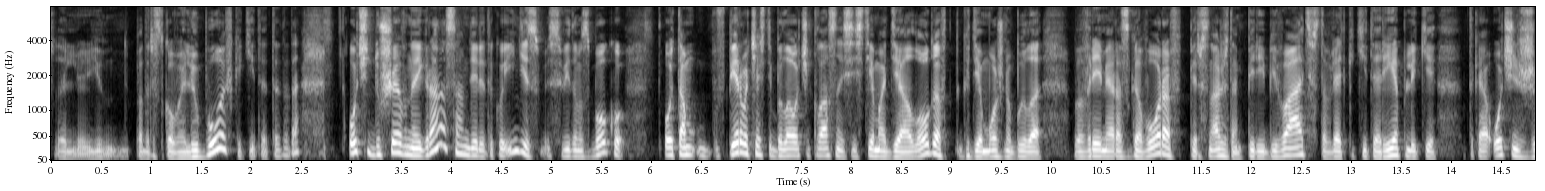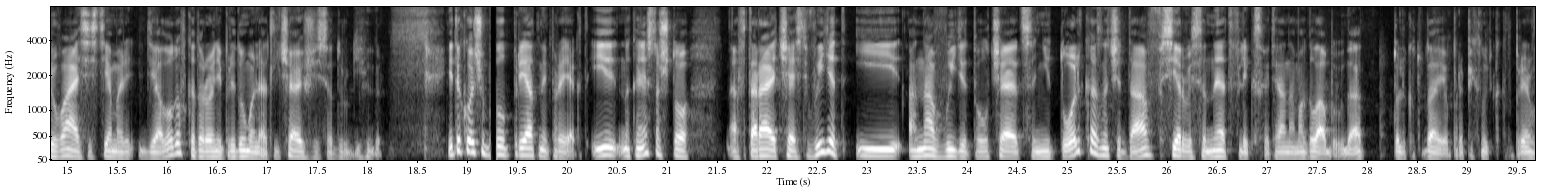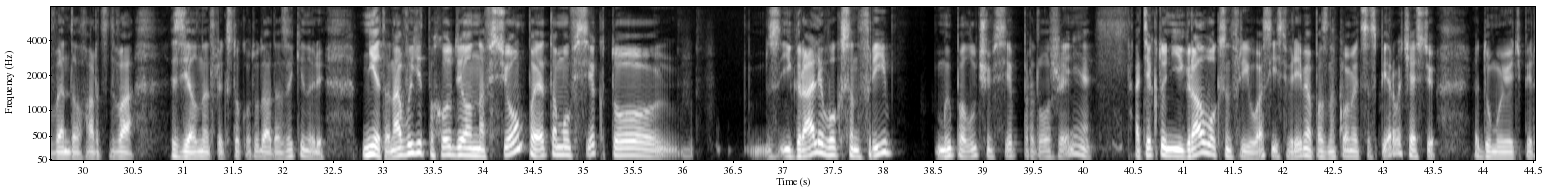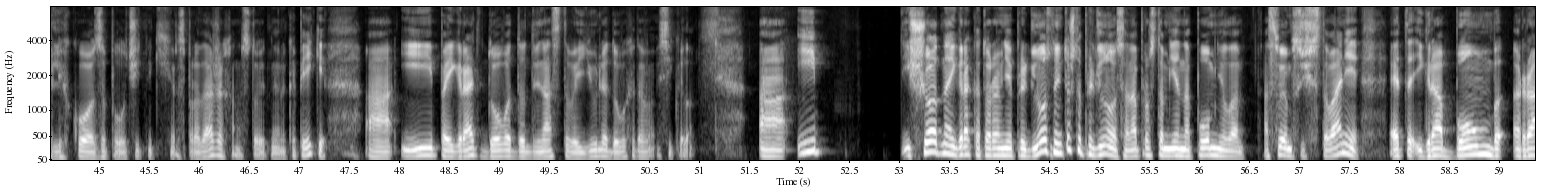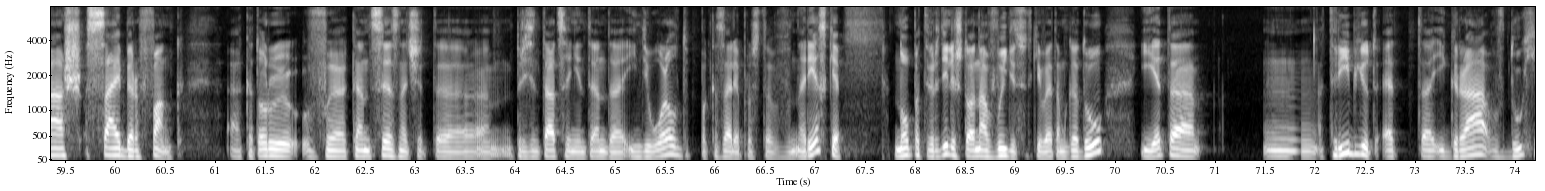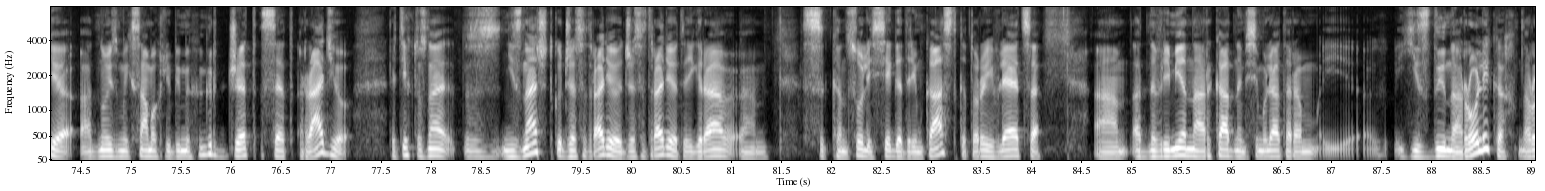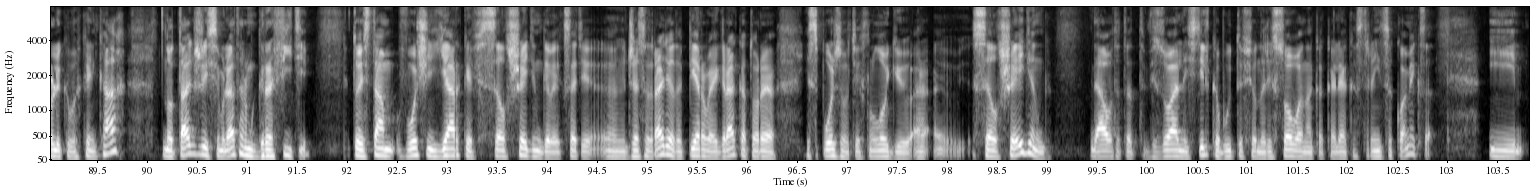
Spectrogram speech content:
подростковая любовь, какие-то та-та-та. Очень душевная игра, на самом деле, такой инди с, с видом сбоку. О, там в первой части была очень классная система диалогов, где можно было во время разговоров персонажей там перебивать, вставлять какие-то реплики. Такая очень живая система диалогов, которую они придумали, отличающаяся от других игр. И такой очень был приятный проект. И, наконец-то, что а, вторая часть часть выйдет, и она выйдет, получается, не только, значит, да, в сервисе Netflix, хотя она могла бы, да, только туда ее пропихнуть, как, например, Vandal Hearts 2 сделал Netflix, только туда, да, закинули. Нет, она выйдет, по ходу дела, на всем, поэтому все, кто играли в Oxenfree, мы получим все продолжения. А те, кто не играл в Oxenfree, у вас есть время познакомиться с первой частью. Я думаю, ее теперь легко заполучить на каких распродажах. Она стоит, наверное, копейки. А, и поиграть до, до 12 июля, до выхода сиквела. А, и еще одна игра, которая мне приглянулась, ну не то, что приглянулась, она просто мне напомнила о своем существовании. Это игра Bomb Rush Cyberpunk а, которую в конце, значит, э, презентации Nintendo Indie World показали просто в нарезке но подтвердили, что она выйдет все-таки в этом году, и это Tribute — это игра в духе одной из моих самых любимых игр Jet Set Radio. Для тех, кто знает, не знает, что такое Jet Set Radio, Jet Set Radio — это игра э, с консоли Sega Dreamcast, которая является э, одновременно аркадным симулятором езды на роликах, на роликовых коньках, но также и симулятором граффити. То есть там в очень яркой селл-шейдинговой, кстати, э, Jet Set Radio — это первая игра, которая использовала технологию э, э, селл-шейдинг, да, вот этот визуальный стиль, как будто все нарисовано, как а страница комикса. И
